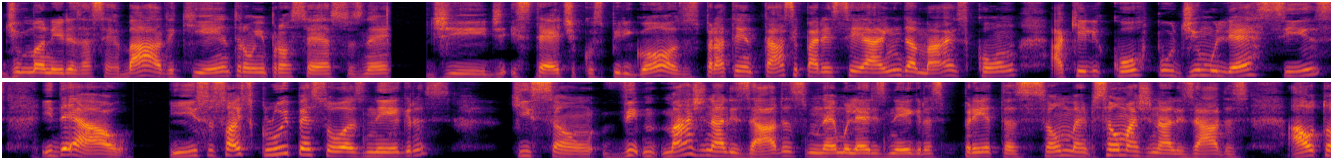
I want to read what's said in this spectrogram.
de maneira exacerbada, que entram em processos, né, de, de, estéticos perigosos para tentar se parecer ainda mais com aquele corpo de mulher cis ideal. E isso só exclui pessoas negras que são marginalizadas, né, mulheres negras, pretas, são, são marginalizadas auto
